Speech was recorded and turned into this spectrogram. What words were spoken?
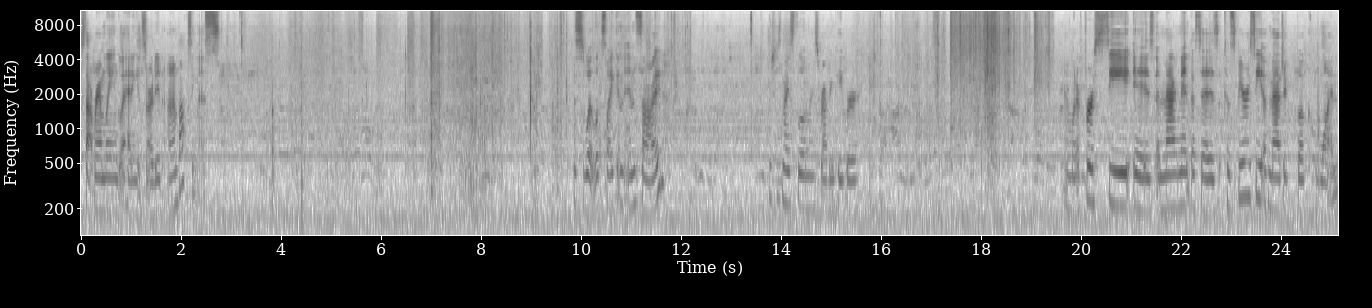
stop rambling and go ahead and get started on unboxing this. This is what it looks like in the inside. Which is nice little nice wrapping paper. What I first see is a magnet that says Conspiracy of Magic Book 1.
